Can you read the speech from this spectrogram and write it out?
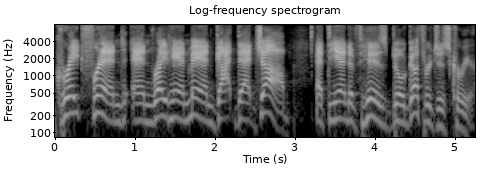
great friend and right hand man got that job at the end of his, Bill Guthridge's career.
